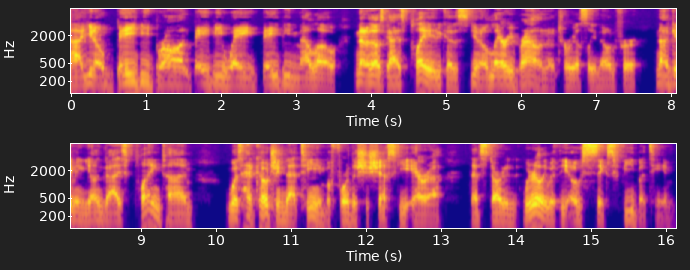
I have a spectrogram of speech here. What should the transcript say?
uh, you know, baby Bron, baby Wade, baby Melo. None of those guys played because, you know, Larry Brown, notoriously known for not giving young guys playing time, was head coaching that team before the Krzyzewski era that started really with the 06 FIBA team.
